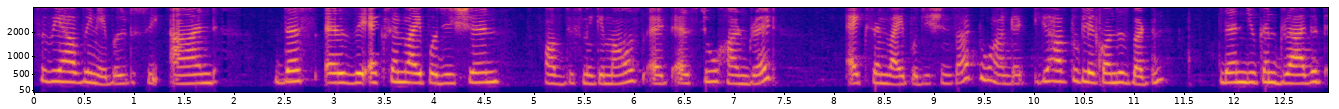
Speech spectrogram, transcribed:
So we have been able to see and this is the x and y position of this Mickey Mouse. It is 200 x and y positions are 200 you have to click on this button. Then you can drag it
